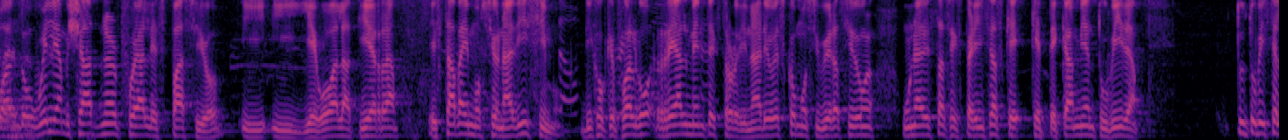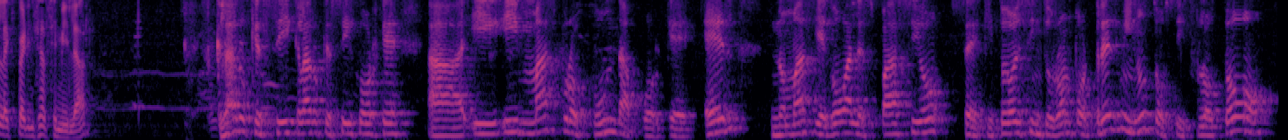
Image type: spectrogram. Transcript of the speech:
Cuando William Shatner fue al espacio y, llegó a la Tierra, estaba emocionadísimo. Dijo que fue algo realmente extraordinario. Es como si hubiera sido una de estas experiencias que, te cambian tu vida. ¿Tú tuviste la experiencia similar? Claro que sí, claro que sí, Jorge. Ah, y, más profunda, porque él nomás llegó al espacio, se quitó el cinturón por tres minutos y flotó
